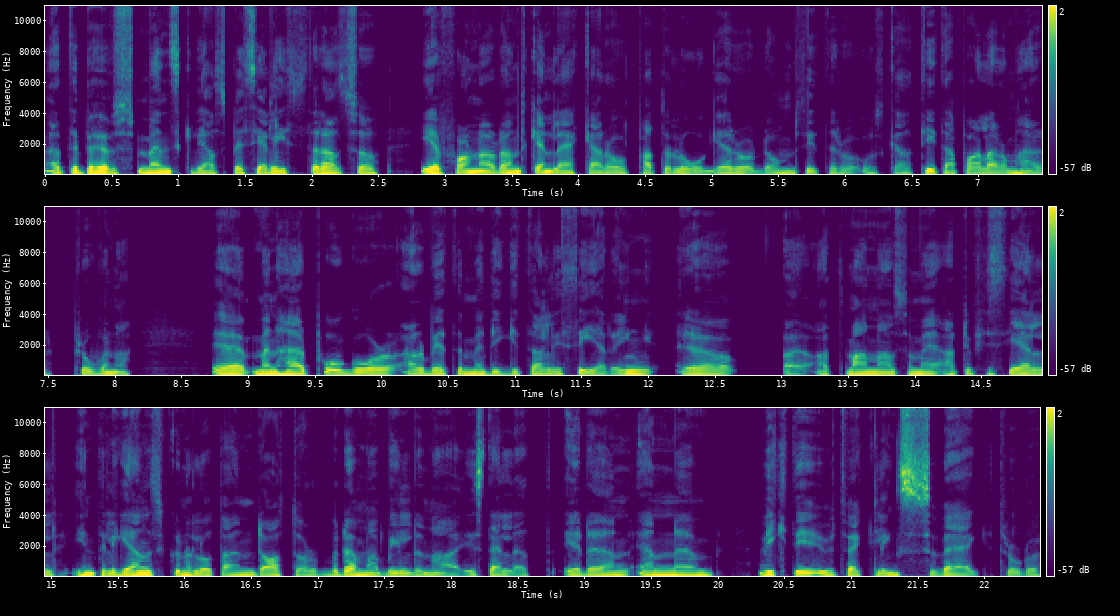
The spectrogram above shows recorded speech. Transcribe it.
att det behövs mänskliga specialister, alltså erfarna röntgenläkare och patologer och de sitter och ska titta på alla de här proverna. Men här pågår arbete med digitalisering. Att man alltså med artificiell intelligens kunde låta en dator bedöma bilderna istället. Är det en, en viktig utvecklingsväg, tror du?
